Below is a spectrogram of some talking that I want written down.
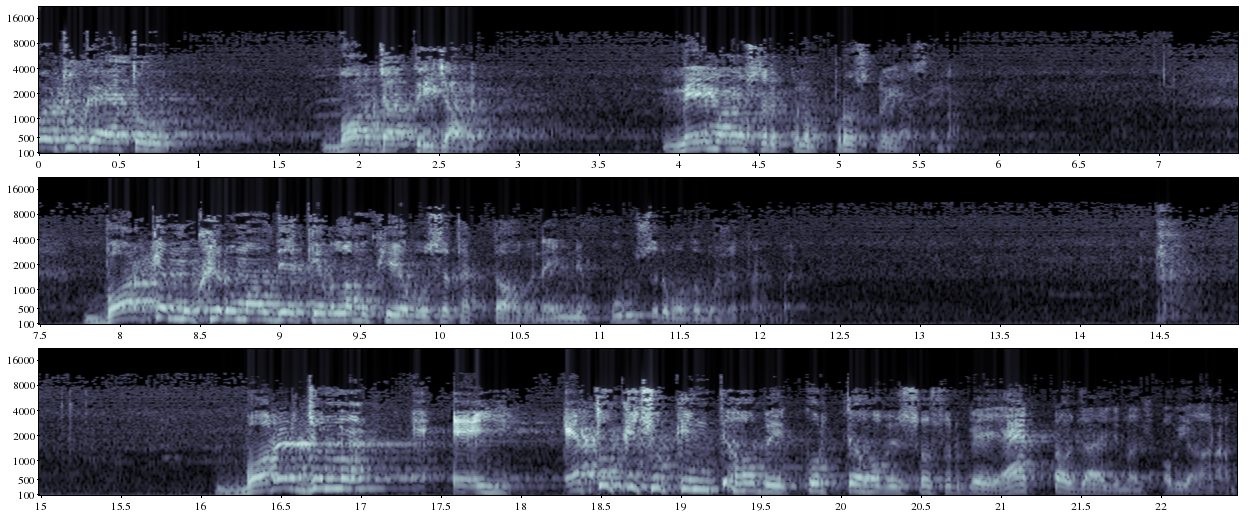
বৈঠকে এত বরযাত্রী যাবেন, মেয়ে মানুষের কোনো প্রশ্নই আসে না। বরকে মুখে রুমাল দিয়ে কেবলামুখী হয়ে বসে থাকতে হবে না, এমনি পুরুষের মতো বসে থাকবে। বরের জন্য এই এত কিছু কিনতে হবে, করতে হবে, শ্বশুরকে একটাও যায় না সবই আরাম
